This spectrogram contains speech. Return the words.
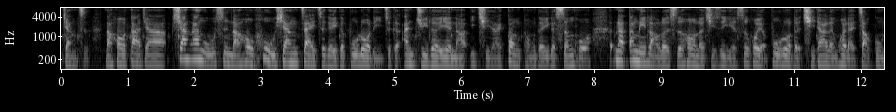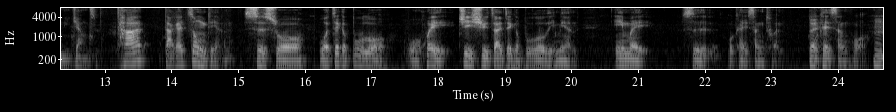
这样子，然后大家相安无事，然后互相在这个一个部落里这个安居乐业，然后一起来共同的一个生活。那当你老的时候呢，其实也是会有部落的其他人会来照顾你这样子。他大概重点是说，我这个部落我会继续在这个部落里面，因为是我可以生存，对。我可以生活，嗯，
